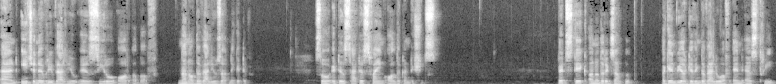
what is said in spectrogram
and each and every value is 0 or above. None of the values are negative. So it is satisfying all the conditions. Let's take another example. Again, we are giving the value of n as 3.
